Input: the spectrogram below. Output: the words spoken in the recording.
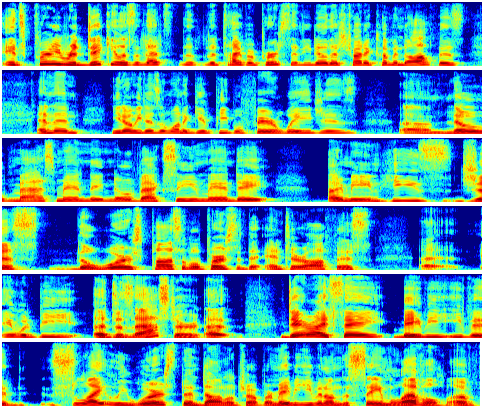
it's pretty ridiculous, and that's the, the type of person you know that's trying to come into office, and then you know he doesn't want to give people fair wages, um, no mask mandate, no vaccine mandate. I mean, he's just the worst possible person to enter office. Uh, it would be a disaster. Uh, dare I say, maybe even slightly worse than Donald Trump, or maybe even on the same level of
